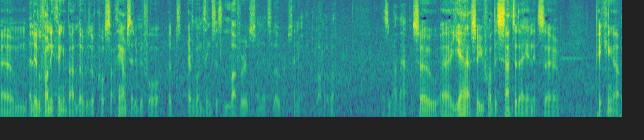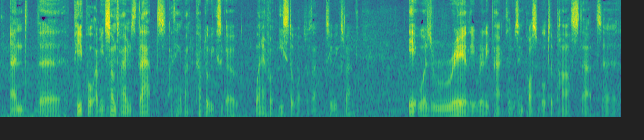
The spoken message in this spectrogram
Um, a little funny thing about Lovers, of course, I think I've said it before, but everyone thinks it's lovers and it's Lovers. Anyway, blah, blah, blah. That's about that. So, uh, yeah, so you've got this Saturday and it's uh, picking up. And the people, I mean, sometimes that, I think about a couple of weeks ago, whenever Easter was, was that two weeks back? It was really, really packed. It was impossible to pass that. Uh,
